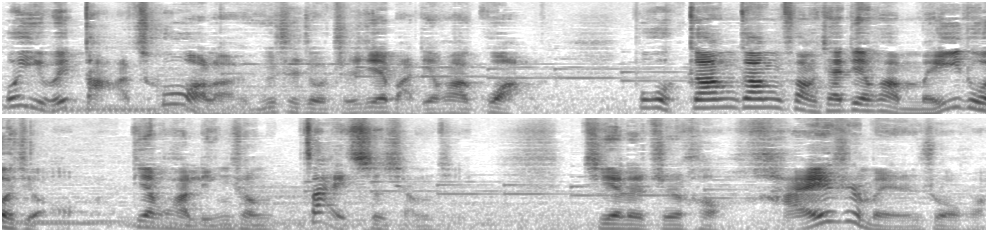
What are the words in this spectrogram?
我以为打错了，于是就直接把电话挂了。不过刚刚放下电话没多久，电话铃声再次响起，接了之后还是没人说话。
